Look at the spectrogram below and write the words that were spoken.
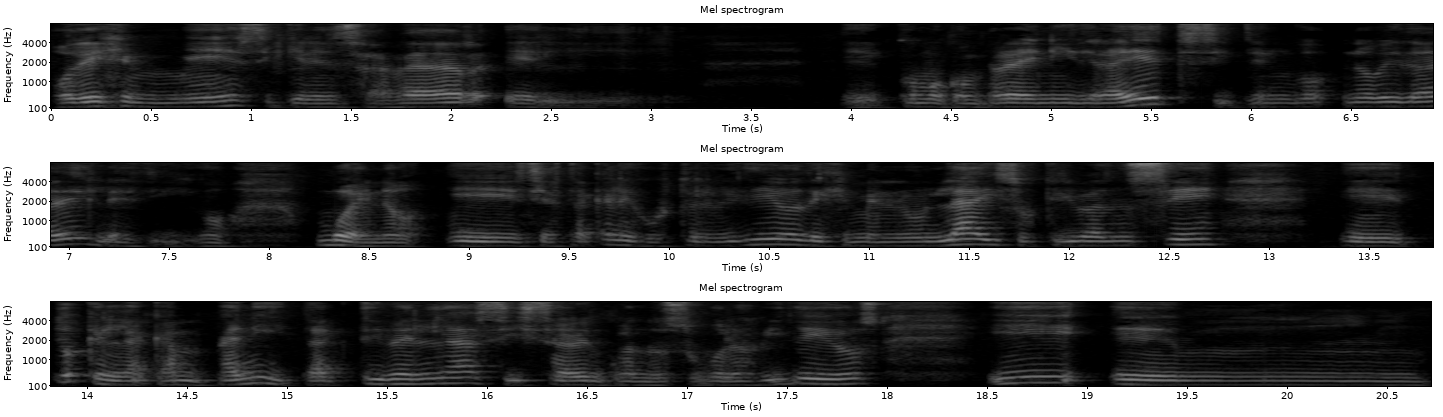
o déjenme si quieren saber el, eh, cómo comprar en Hydraet, si tengo novedades les digo. Bueno, eh, si hasta acá les gustó el video, déjenme un like, suscríbanse, eh, toquen la campanita, actívenla si saben cuando subo los videos. Y em,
